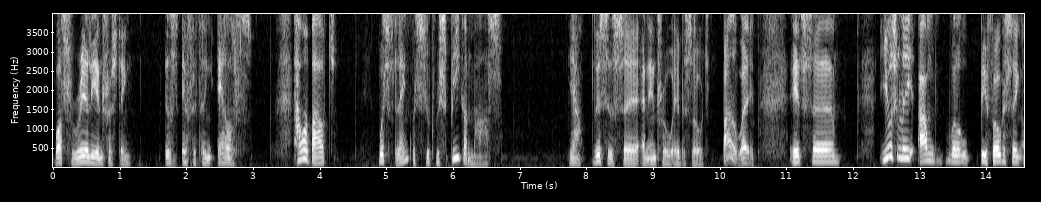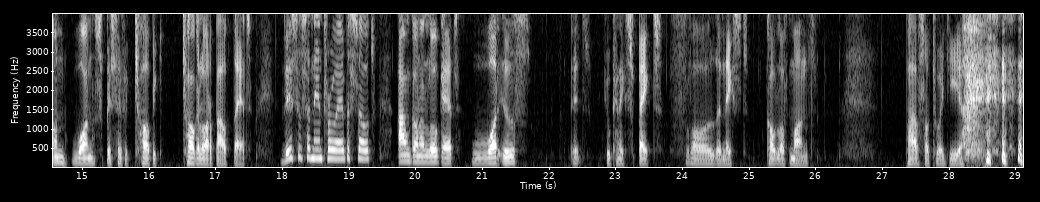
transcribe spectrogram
what's really interesting is everything else how about which language should we speak on mars yeah this is uh, an intro episode by the way it's uh, usually I will be focusing on one specific topic, talk a lot about that. This is an intro episode. I'm gonna look at what is it you can expect for the next couple of months, perhaps up to a year.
